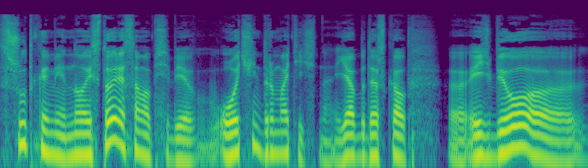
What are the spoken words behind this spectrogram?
с шутками, но история сама по себе очень драматична. Я бы даже сказал, э, HBO э,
